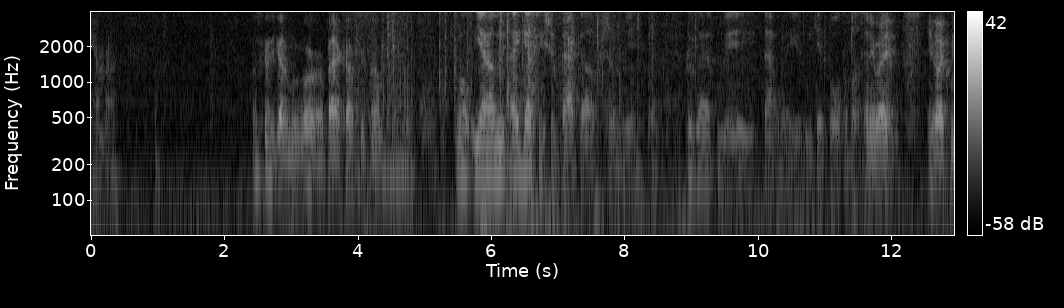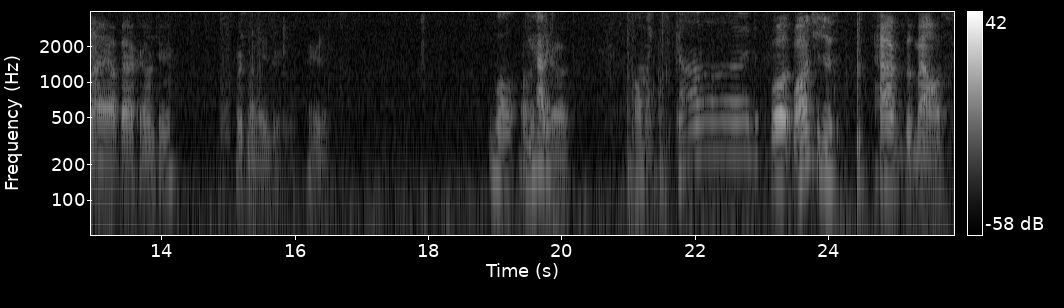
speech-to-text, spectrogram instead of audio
camera. That's because you gotta move over or back up or something. Well, yeah, we, I guess we should back up, shouldn't we? Because that way, that way we get both of us. Anyway. You like my uh, background here? Where's my laser? There it is. well, Oh, you had a. forgot. Oh my god! Well, why don't you just have the mouse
